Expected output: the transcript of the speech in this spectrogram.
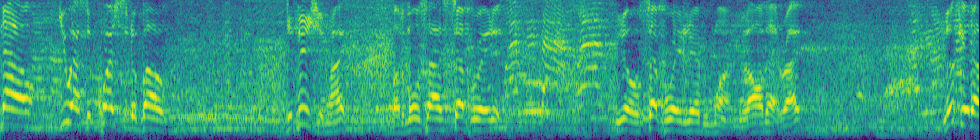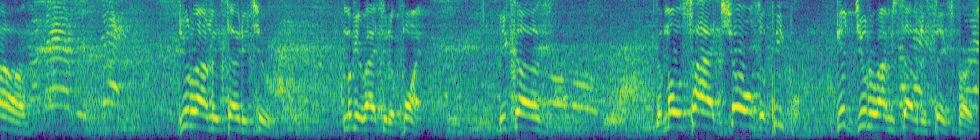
Now, you asked a question about division, right? Or the Most High separated, you know, separated everyone and all that, right? Look at uh, Deuteronomy 32. I'm going to get right to the point. Because the Most High chose the people. Get Deuteronomy 7 to 6 first.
